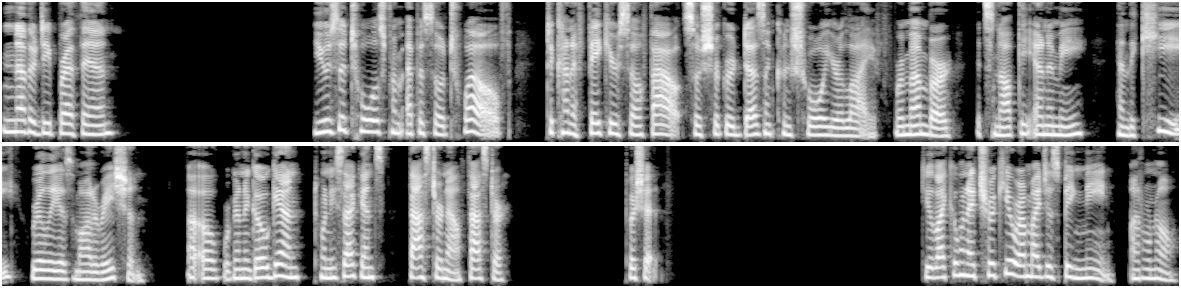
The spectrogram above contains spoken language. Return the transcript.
Another deep breath in. Use the tools from episode 12 to kind of fake yourself out so sugar doesn't control your life. Remember, it's not the enemy, and the key really is moderation. Uh oh, we're going to go again. 20 seconds. Faster now, faster. Push it. Do you like it when I trick you, or am I just being mean? I don't know.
